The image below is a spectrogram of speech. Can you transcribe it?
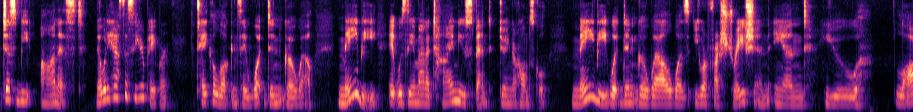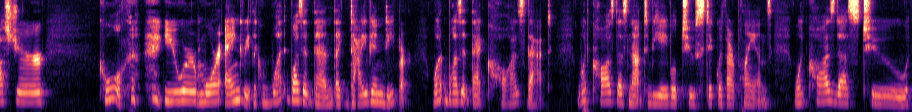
Just be honest. Nobody has to see your paper. Take a look and say what didn't go well. Maybe it was the amount of time you spent doing your homeschool. Maybe what didn't go well was your frustration and you lost your cool. you were more angry. Like, what was it then? Like, dive in deeper. What was it that caused that? What caused us not to be able to stick with our plans? What caused us to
